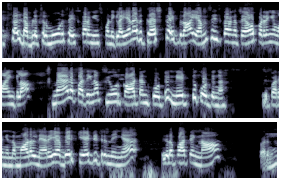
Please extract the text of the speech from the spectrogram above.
XL double XL மூணு சைஸ்காரங்க யூஸ் பண்ணிக்கலாம். ஏன்னா இது க்ரஷ் டைப் தான். எம் சைஸ்காரங்க தேவைப்படுறீங்க வாங்கிக்கலாம். மேல பாத்தீங்கன்னா பியூர் காட்டன் கோட்டு நெட்டு கோட்டுங்க இது பாருங்க இந்த மாடல் நிறைய பேர் கேட்டுட்டு இருந்தீங்க. இதுல பாத்தீங்கன்னா பாருங்க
